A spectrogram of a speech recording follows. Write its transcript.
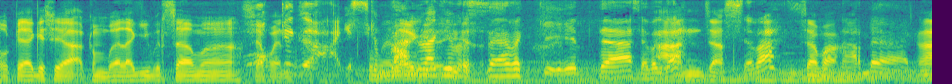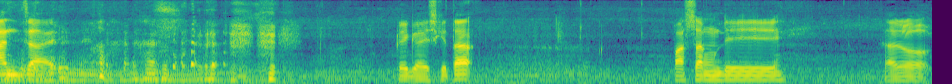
Oke ya guys ya, kembali lagi bersama siapa Oke ini? guys, Kembali kembali lagi. lagi bersama kita. Siapa kita? Anjas. Siapa? Siapa? Nardan. Anjay. Oke guys, kita pasang di Aduh.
